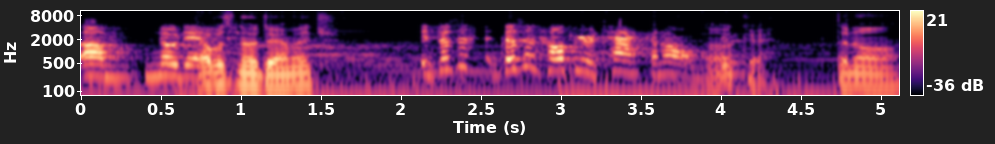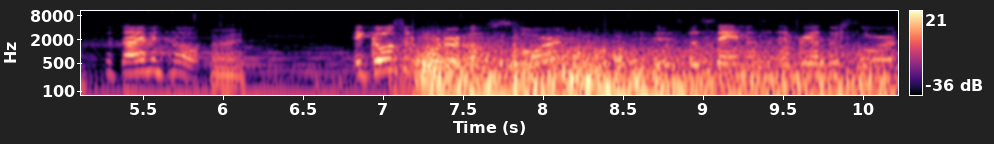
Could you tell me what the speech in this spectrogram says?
Um, no damage. That was no damage? It doesn't. It doesn't help your attack at all. dude. Okay. Then I'll. The diamond hoe. Alright. It goes in order of sword. Is the same as every other sword.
